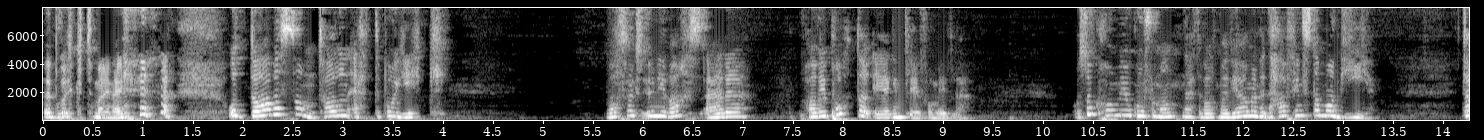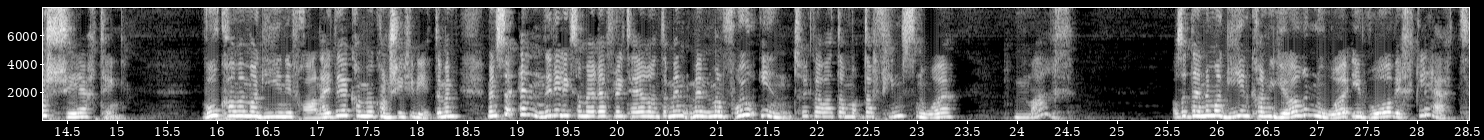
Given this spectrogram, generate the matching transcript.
Eh, brukt, mener jeg. og da var samtalen etterpå gikk Hva slags univers er det Harry Potter egentlig formidler? Og så kommer jo konfirmanten etter hvert med ja, men her fins det magi. Det skjer ting. Hvor kommer magien ifra? Nei, det kan vi jo kanskje ikke vite. Men, men så ender de liksom med å reflektere rundt det. Men, men, man får jo inntrykk av at det, det fins noe mer. Altså, Denne magien kan gjøre noe i vår virkelighet.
